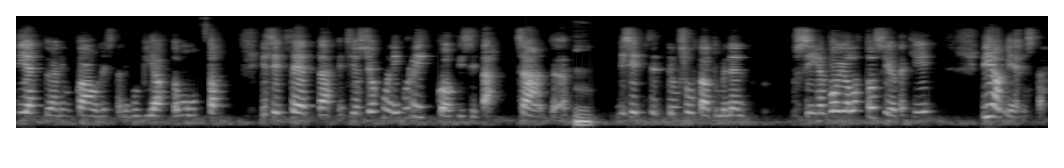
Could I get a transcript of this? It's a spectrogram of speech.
tiettyä niin kuin kaunista niin kuin viattomuutta. Ja sitten se, että, että jos joku niin kuin rikkookin sitä sääntöä, mm. niin sitten sit, suhtautuminen siihen voi olla tosi jotenkin vihamielistä.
